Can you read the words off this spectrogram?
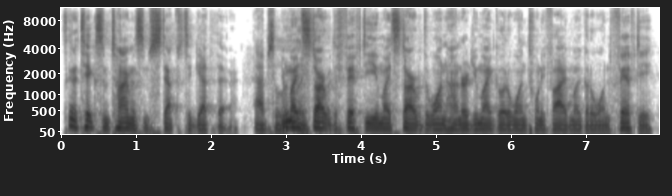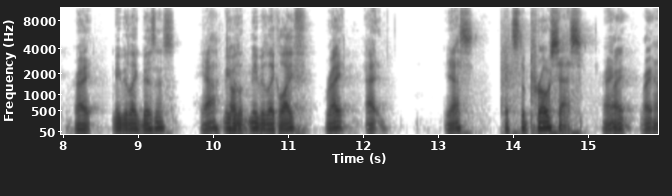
It's going to take some time and some steps to get there. Absolutely. You might start with the 50, you might start with the 100, you might go to 125, you might go to 150. right. Maybe like business, Yeah. maybe totally. maybe like life, Right. I, yes. It's the process. Right. right? Right. Yeah.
